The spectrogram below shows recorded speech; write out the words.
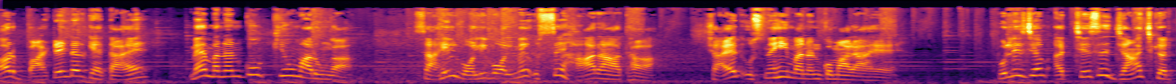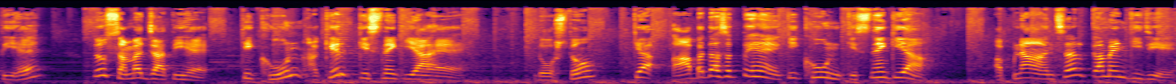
और बारटेंडर कहता है, मैं मनन को क्यों मारूँगा? साहिल वॉलीबॉल में उससे हार रहा था। शायद उसने ही मनन को मारा है। पुलिस जब अच्छे से जाँच करती है तो समझ जाती है कि खून आखिर किसने किया है। दोस्तों, क्या आप बता सकते हैं कि खून किसने किया? अपना आंसर कमेंट कीजिए।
